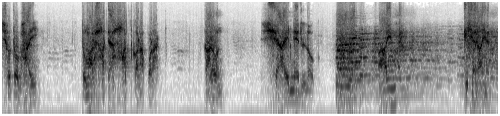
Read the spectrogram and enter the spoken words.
ছোট ভাই তোমার হাতে হাত করা পড়াক, কারণ সে আইনের লোক। আইন? কিসের আইন?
